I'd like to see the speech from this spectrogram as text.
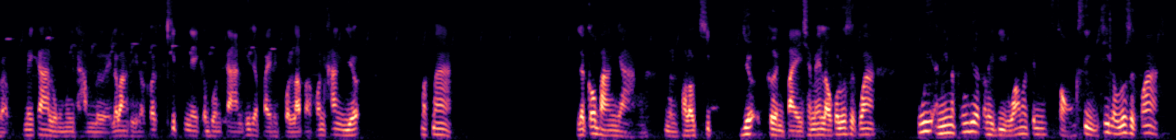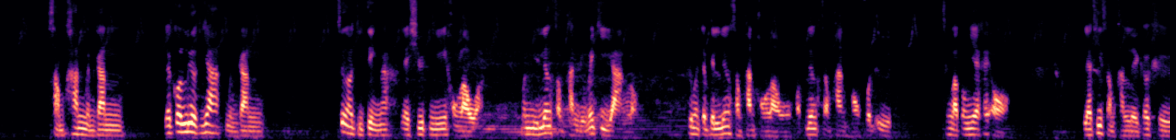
แบบไม่กล้าลงมือทำเลย แล้วบางทีเราก็คิดในกระบวนการที่จะไปถึงผลลัพธ์อะค่อนข้างเยอะมาก ๆ แล้วก็บางอย่างเหมือนพอเราคิด เยอะเกินไปใช่ไหมเราก็รู้สึกว่า อุ้ยอันนี้มันต้องเลือกอะไรดีว่ามันเป็นสองสิ่งที่เรารู้สึกว่าสำคัญเหมือนกัน แล้วก็เลือกยากเหมือนกัน ซึ่งเอาจริงๆนะในชีวิตนี้ของเราอะ มันมีเรื่องสำคัญอยู่ไม่กี่อย่างหรอก คือมันจะเป็นเรื่องสำคัญของเรากับเรื่องสำคัญของคนอื่น ซึ่งเราต้องแยกให้ออก และที่สำคัญเลยก็คือ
